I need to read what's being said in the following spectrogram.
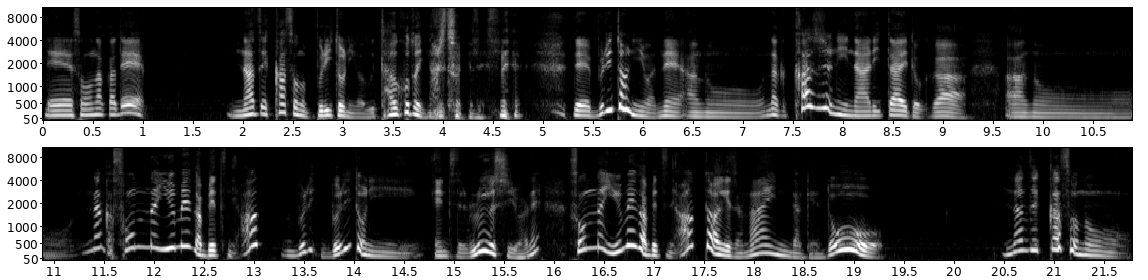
で、その中で、なぜかそのブリトニーが歌うことになるというですね。で、ブリトニーはね、あのー、なんか歌手になりたいとか、あのー、なんかそんな夢が別にあブリ、ブリトニー演じてるルーシーはね、そんな夢が別にあったわけじゃないんだけど、なぜかその、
